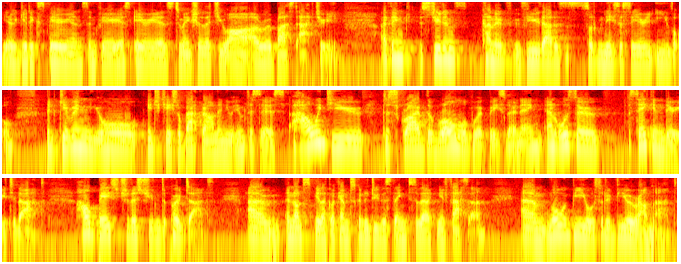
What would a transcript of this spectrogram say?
you know get experience in various areas to make sure that you are a robust actuary. I think students kind of view that as a sort of necessary evil. But given your educational background and your emphasis, how would you describe the role of work based learning? And also, secondary to that, how best should a student approach that? Um, and not just be like, okay, I'm just going to do this thing so that I can get faster. Um, what would be your sort of view around that?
